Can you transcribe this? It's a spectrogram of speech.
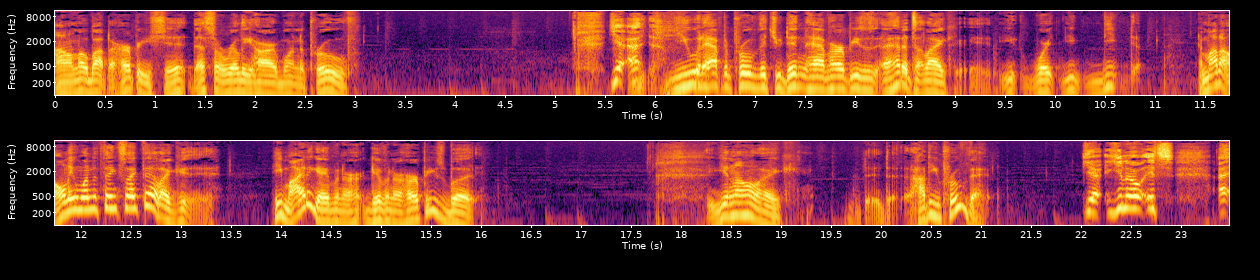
I don't know about the herpes shit. That's a really hard one to prove. Yeah, I, you would have to prove that you didn't have herpes ahead of time. Like, you, were you, you? Am I the only one that thinks like that? Like, he might have given her given her herpes, but you know, like, how do you prove that? Yeah, you know, it's. I,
